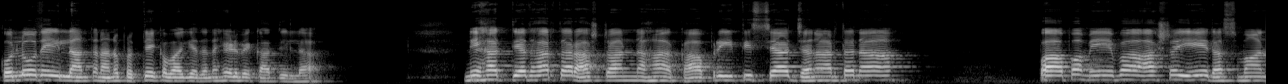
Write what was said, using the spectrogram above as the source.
ಕೊಲ್ಲೋದೇ ಇಲ್ಲ ಅಂತ ನಾನು ಪ್ರತ್ಯೇಕವಾಗಿ ಅದನ್ನು ಹೇಳಬೇಕಾದ್ದಿಲ್ಲ. ನಿಹತ್ಯಧಾರ್ಥ ರಾಷ್ಟ್ರಾನ್ನ ಕಾ ಪ್ರೀತಿ ಜನಾರ್ದನ. ಪಾಪಮೇವ ಆಶ್ರಯೇದಸ್ಮಾನ್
